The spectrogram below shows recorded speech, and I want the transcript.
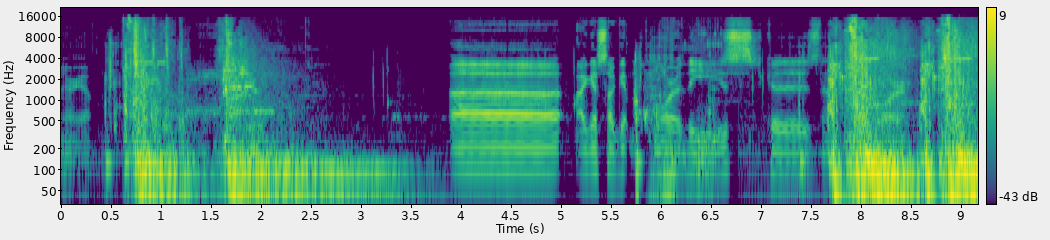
There we go. Uh, I guess I'll get more of these, because then I can buy more.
